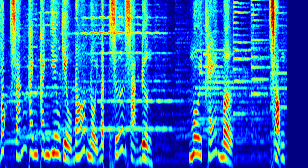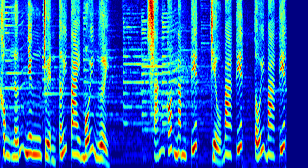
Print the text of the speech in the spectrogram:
vóc sáng thanh thanh yêu kiều đó nổi bật giữa giảng đường. Môi khẽ mở, giọng không lớn nhưng truyền tới tai mỗi người. Sáng có năm tiết, chiều ba tiết, tối ba tiết,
